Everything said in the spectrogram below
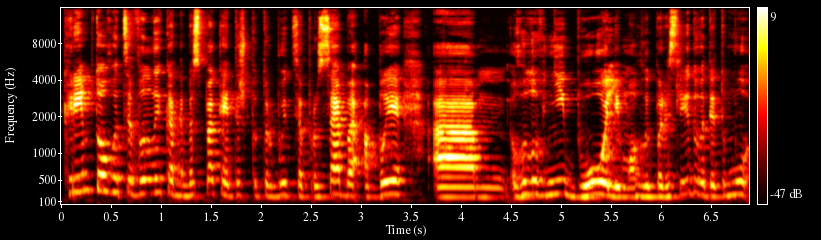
Крім того, це велика небезпека і теж потурбується про себе, аби ем, головні болі могли переслідувати. Тому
